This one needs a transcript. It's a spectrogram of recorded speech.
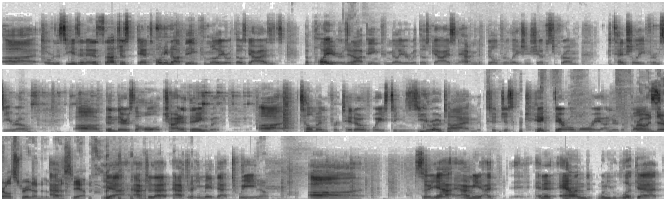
uh, over the season, and it's not just D'Antoni not being familiar with those guys; it's the players Yeah. not being familiar with those guys and having to build relationships from potentially from zero. Um, then there's the whole China thing with. Uh, Tillman Fertitta wasting zero time to just kick Daryl Morey under the bus. Throwing Daryl straight under the bus. After- Yeah. yeah, after that, after he made that tweet. Yeah. Uh, so yeah, I mean, I and it, and when you look at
